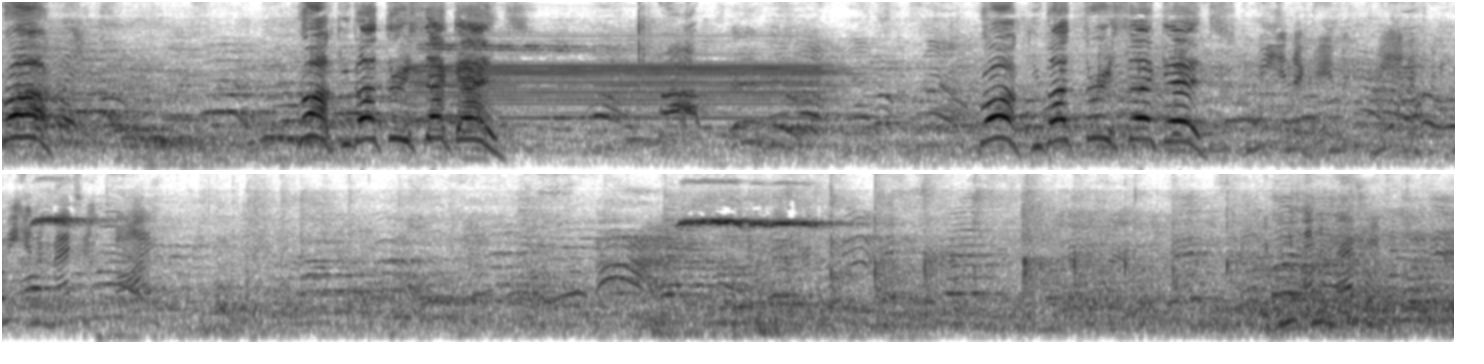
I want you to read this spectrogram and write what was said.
Rock! Rock, you got three seconds! Rock, you got three seconds! Can we end a game? Can we end a, can we end a match in a tie? Wait, can you end a match in a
